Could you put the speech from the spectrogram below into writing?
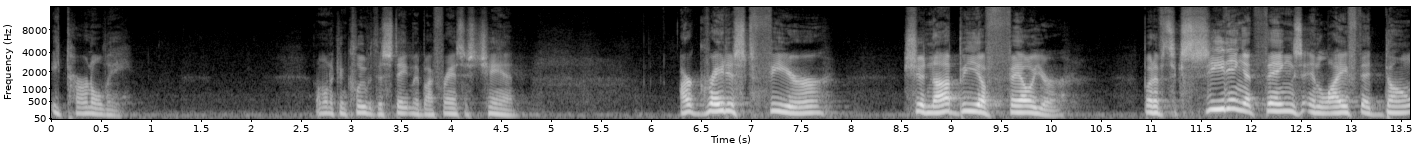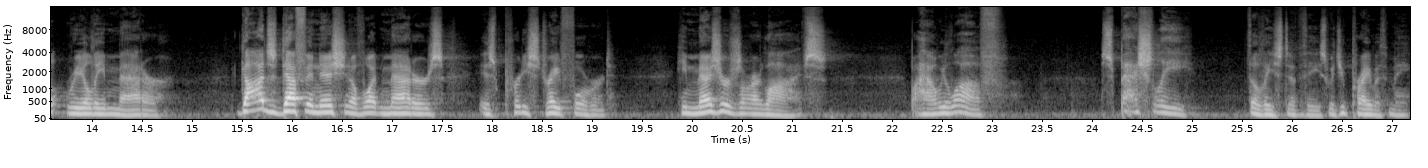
eternally. I want to conclude with this statement by Francis Chan. Our greatest fear should not be of failure, but of succeeding at things in life that don't really matter. God's definition of what matters is pretty straightforward. He measures our lives by how we love, especially the least of these. Would you pray with me?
